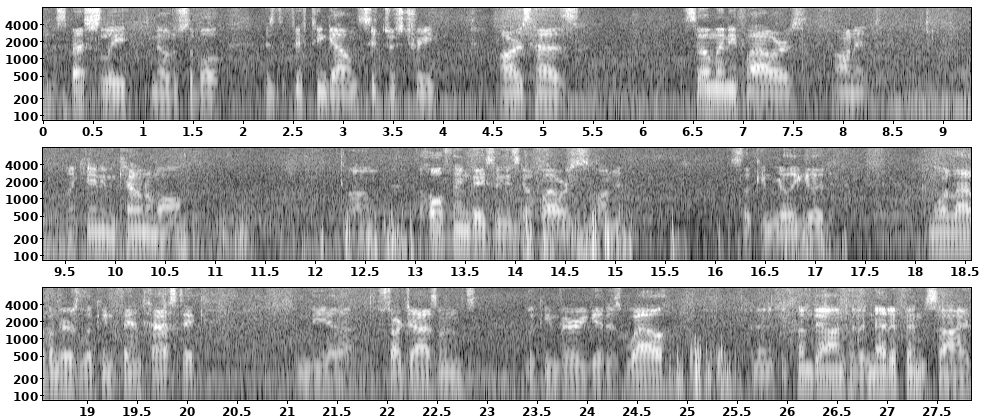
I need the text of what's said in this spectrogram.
and especially noticeable is the 15 gallon citrus tree. Ours has so many flowers on it. I can't even count them all. Um, the whole thing basically has got flowers on it. It's looking really good. More lavenders looking fantastic. The uh, star jasmines looking very good as well. And then if you come down to the Netafim side,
